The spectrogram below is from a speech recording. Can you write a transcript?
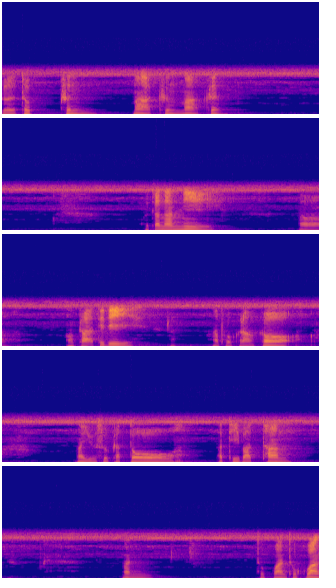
เกิดทุกข์ขึ้นมากขึ้นมากขึ้น เพราะฉะนั้นนี่โอกาสที่ดีพวกเราก็มาอยู่สุกโตปฏิบัติธรรม มันทุกวันทุกวัน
